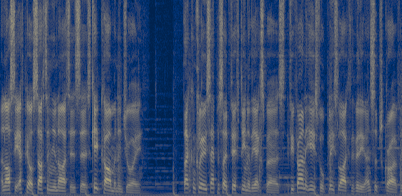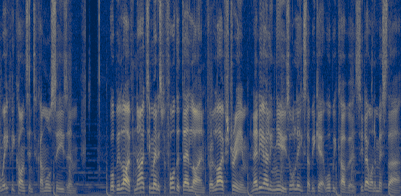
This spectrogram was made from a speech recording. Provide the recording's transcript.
And lastly, FPL Saturn United says, keep calm and enjoy. That concludes episode 15 of The Experts. If you found it useful, please like the video and subscribe for weekly content to come all season. We'll be live 90 minutes before the deadline for a live stream, and any early news or leaks that we get will be covered, so you don't want to miss that.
